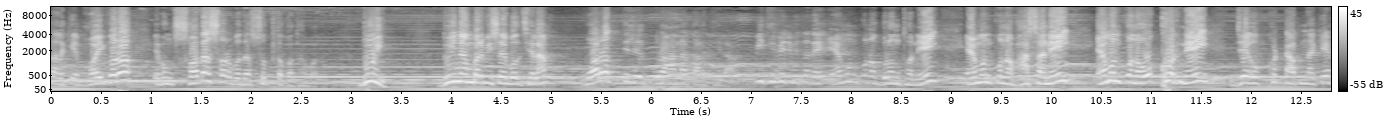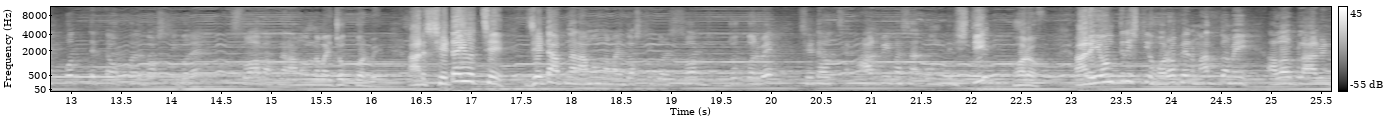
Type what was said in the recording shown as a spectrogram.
তাআলাকে ভয় করো এবং সদা সর্বদা সত্য কথা বলো। দুই দুই নম্বর বিষয় বলছিলাম, ওয়ারাত্তিলিল কুরআন তার পৃথিবীর ভিতরে এমন কোনো গ্রন্থ নেই, এমন কোনো ভাষা নেই, এমন কোনো অক্ষর নেই, যে অক্ষরটা আপনাকে সব আপনার আমল নামায় যোগ করবে। আর সেটাই হচ্ছে যেটা আপনার আমল নামায় দশটি করে সব যোগ করবে, সেটা হচ্ছে আরবি ভাষার উনত্রিশটি হরফ। আর এই উনত্রিশটি হরফের মাধ্যমে আল্লাহ রাব্বুল আলামিন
